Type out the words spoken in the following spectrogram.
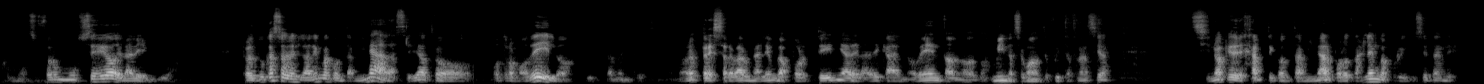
como si fuera un museo de la lengua. Pero en tu caso es la lengua contaminada, sería otro, otro modelo directamente. No es preservar una lengua porteña de la década del 90 o 2000, no sé cuándo te fuiste a Francia, sino que dejarte contaminar por otras lenguas, porque incluso también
